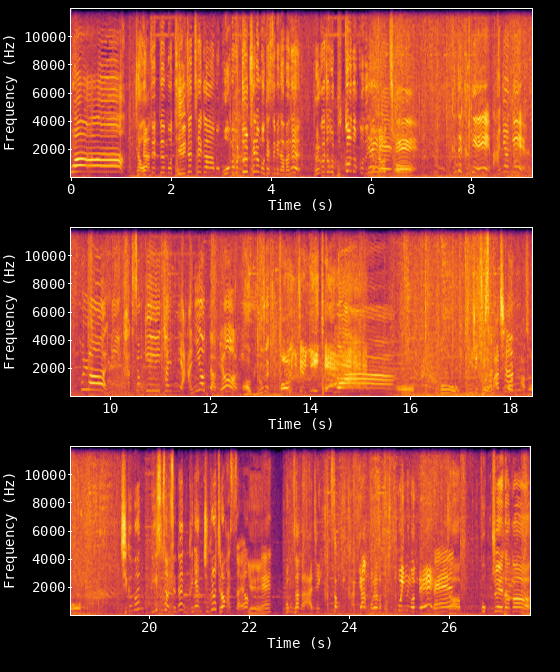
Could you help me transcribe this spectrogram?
와. 자 어쨌든 뭐 딜 자체가 뭐 보호막을 뚫지는 못했습니다만은 결과적으로 묶 아니었다면 아 위험했죠 어 이제 이게. 와. 어또 충신초에 부산창. 빠진 거 봐서 지금은 미수 선수는 그냥 죽으러 들어갔어요. 예 네. 공사가 아직 각성기 각이 안 보여서 못 쓰고 있는 건데. 네. 자 폭주에다가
